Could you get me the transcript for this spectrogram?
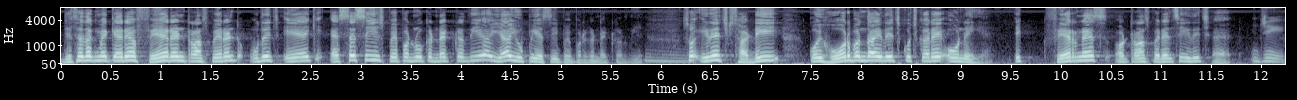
ਜਿੱਥੇ ਤੱਕ ਮੈਂ ਕਹਿ ਰਿਹਾ ਫੇਅਰ ਐਂਡ ਟਰਾਂਸਪੇਰੈਂਟ ਉਹਦੇ ਚ ਇਹ ਹੈ ਕਿ ਐਸਐਸਸੀ ਇਸ ਪੇਪਰ ਨੂੰ ਕੰਡਕਟ ਕਰਦੀ ਹੈ ਜਾਂ ਯੂਪੀਐਸਸੀ ਪੇਪਰ ਕੰਡਕਟ ਕਰਦੀ ਹੈ। ਸੋ ਇਹਦੇ ਚ ਸਾਡੀ ਕੋਈ ਹੋਰ ਬੰਦਾ ਇਹਦੇ ਚ ਕੁਝ ਕਰੇ ਉਹ ਨਹੀਂ ਹੈ। ਇੱਕ ਫੇਅਰਨੈਸ ਔਰ ਟਰਾਂਸਪੇਰੈਂਸੀ ਇਹਦੇ ਚ ਹੈ। ਜੀ।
